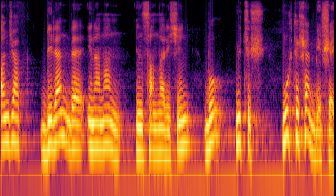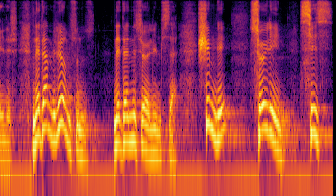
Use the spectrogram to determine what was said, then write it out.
Ancak bilen ve inanan insanlar için bu müthiş, muhteşem bir şeydir. Neden biliyor musunuz? Nedenini söyleyeyim size. Şimdi söyleyin siz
